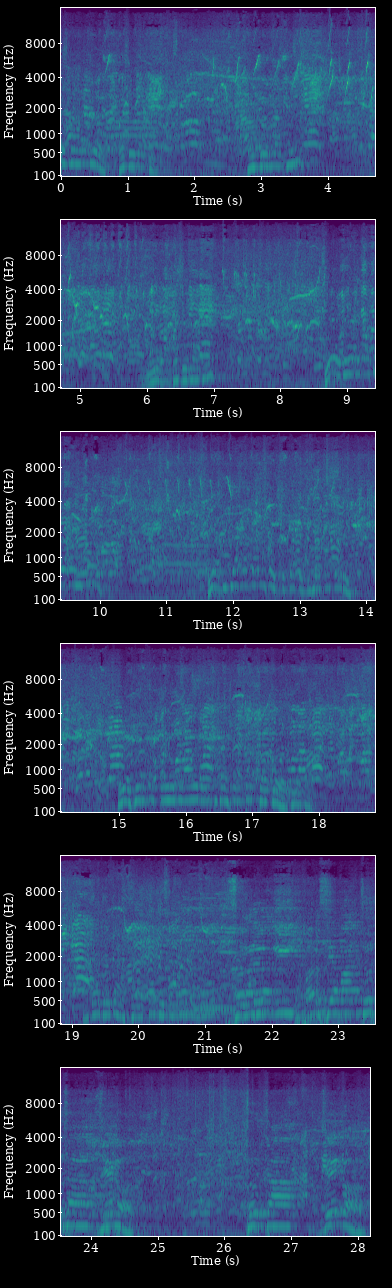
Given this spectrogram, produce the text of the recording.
mundur lagi, mundur lagi. Iya, mundur lagi. Ya. Ya, di belakang di belakang. Ya, silakan kalau mau monggo, silakan. Barat. Sekali lagi persiapan Cucak Jenggot. Cucak Jenggot.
